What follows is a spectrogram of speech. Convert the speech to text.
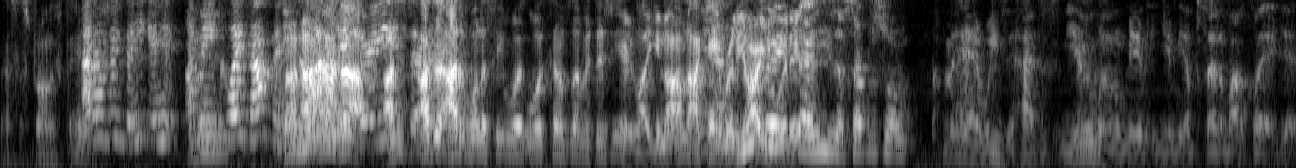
That's a strong stance. I don't think that he can hit. I, I mean, mean- Klay Thompson. No, He's no, a lot no, no. threes. I just, I just, I just want to see what, what comes of it this year. Like, you know, I'm not, I can't Yeah. really you argue think with it. that he's a serviceable man, we had this. You weren't gonna be get me upset about Klay again.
